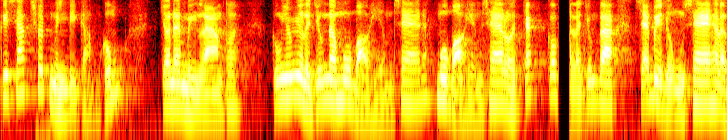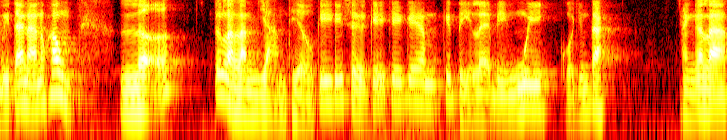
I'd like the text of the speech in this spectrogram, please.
cái xác suất mình bị cảm cúm. Cho nên mình làm thôi. Cũng giống như là chúng ta mua bảo hiểm xe đó. Mua bảo hiểm xe rồi chắc có phải là chúng ta sẽ bị đụng xe hay là bị tai nạn đúng không? Lỡ tức là làm giảm thiểu cái, cái sự cái cái cái cái tỷ lệ bị nguy của chúng ta. Thành ra là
